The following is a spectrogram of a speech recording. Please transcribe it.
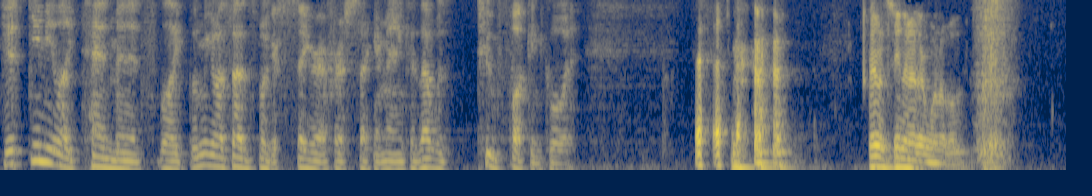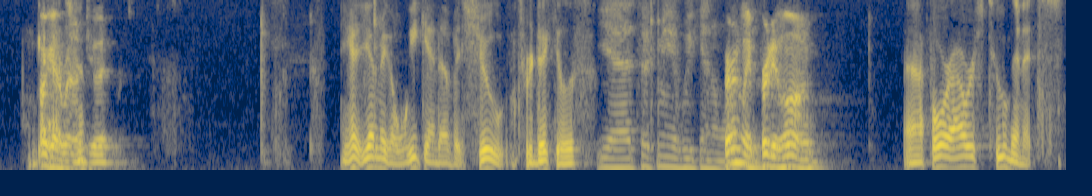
just give me like ten minutes. Like let me go outside and smoke a cigarette for a second, man, because that was too fucking good. I haven't seen either one of them. I'll get around to it. You got, you got to make a weekend of it. Shoot, it's ridiculous. Yeah, it took me a weekend to watch. Apparently, it. pretty long. Uh, four hours, two minutes.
